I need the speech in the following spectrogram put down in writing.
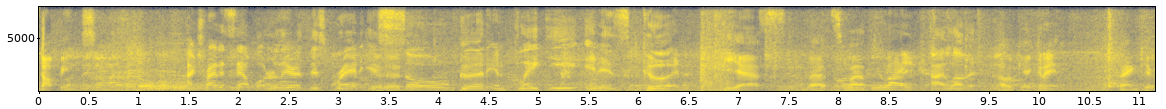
toppings. I tried a sample earlier. This bread is so good and flaky. It is good. Yes, that's what we like. I love it. Okay, great. Thank you.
